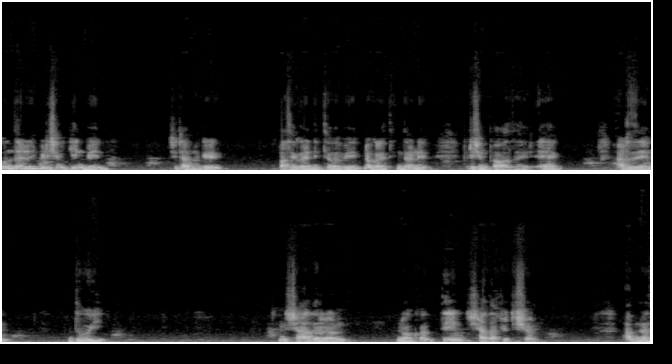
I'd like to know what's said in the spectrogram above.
কোন ধরনের পিটিশন কিনবেন সেটা আপনাকে বাছাই করে নিতে হবে। নকলের তিন ধরনের পিটিশন পাওয়া যায়। এক, আর্জেন্ট। দুই, সাধারণ। নকল তিন, সাদা পিটিশন আপনার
